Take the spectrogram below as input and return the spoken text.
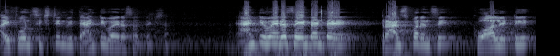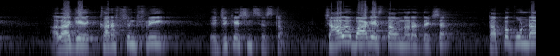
iPhone sixteen with anti virus అధ్యక్ష. యాంటీ వైరస్ ఏంటంటే ట్రాన్స్పరెన్సీ క్వాలిటీ అలాగే కరప్షన్ ఫ్రీ ఎడ్యుకేషన్ సిస్టమ్ చాలా బాగా ఇస్తా ఉన్నారు అధ్యక్ష. తప్పకుండా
